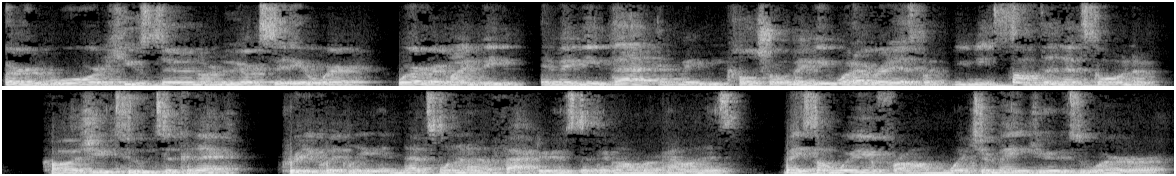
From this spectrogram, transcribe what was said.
Third Ward, Houston, or New York City, or where wherever it might be. It may be that, it may be cultural, maybe whatever it is, but you need something that's going to cause you two to connect pretty quickly. And that's one of the factors that they're going to work on is based on where you're from, what your majors were,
